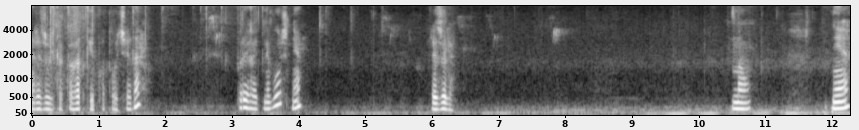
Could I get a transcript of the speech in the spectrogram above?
Режулька коготки поточе, да? Пригать не будеш, ні? Режуля. Ну. Ні?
